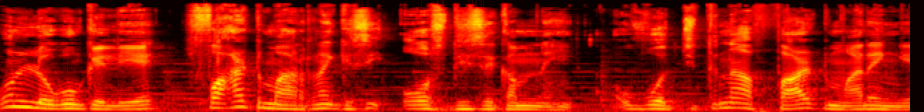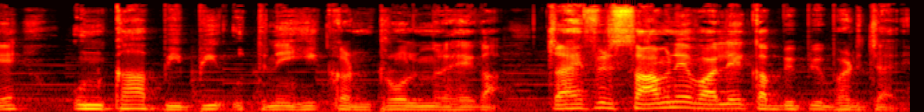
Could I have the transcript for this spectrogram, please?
उन लोगों के लिए फाट मारना किसी औषधि से कम नहीं। वो जितना फाट मारेंगे, उनका बीपी उतने ही कंट्रोल में रहेगा, चाहे फिर सामने वाले का बीपी बढ़ जाए।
